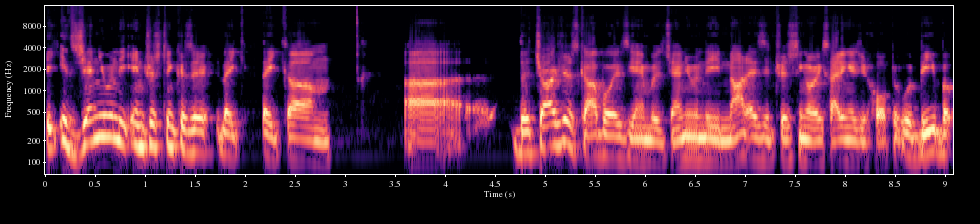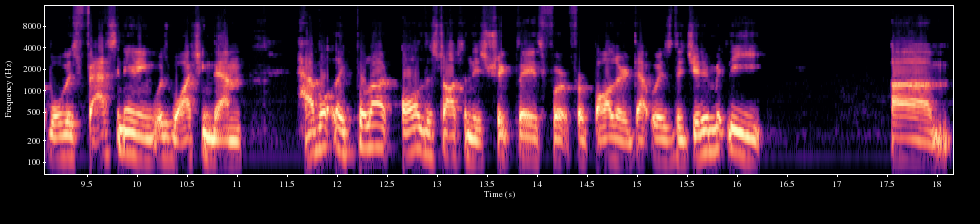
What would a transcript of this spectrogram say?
it's genuinely interesting because like like um uh the Chargers Cowboys game was genuinely not as interesting or exciting as you'd hope it would be. But what was fascinating was watching them have all, like pull out all the stops on these trick plays for for Pollard that was legitimately um,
